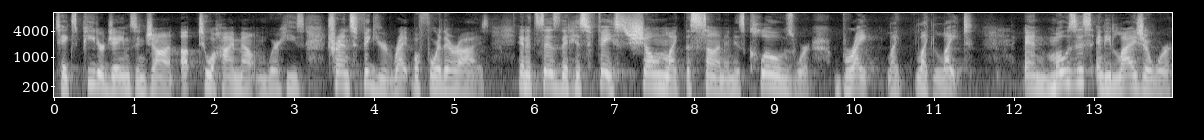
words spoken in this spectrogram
takes Peter, James, and John up to a high mountain where he's transfigured right before their eyes. And it says that his face shone like the sun and his clothes were bright like, like light. And Moses and Elijah were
